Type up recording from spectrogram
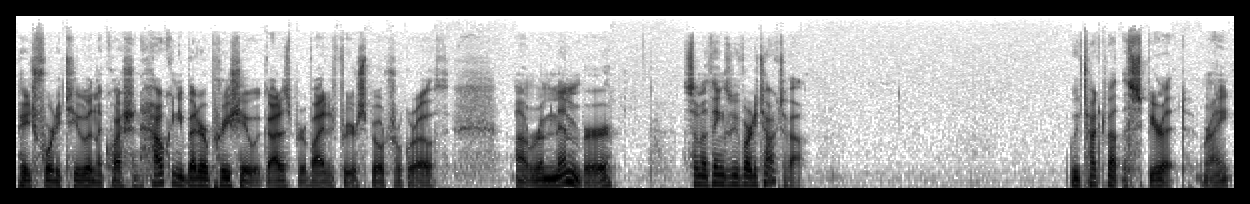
page 42 in the question How can you better appreciate what God has provided for your spiritual growth? Uh, remember some of the things we've already talked about. We've talked about the Spirit, right?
